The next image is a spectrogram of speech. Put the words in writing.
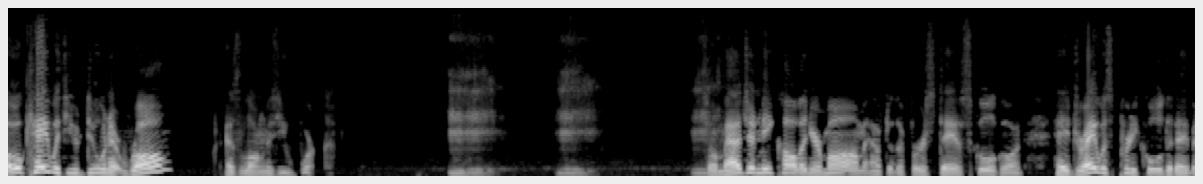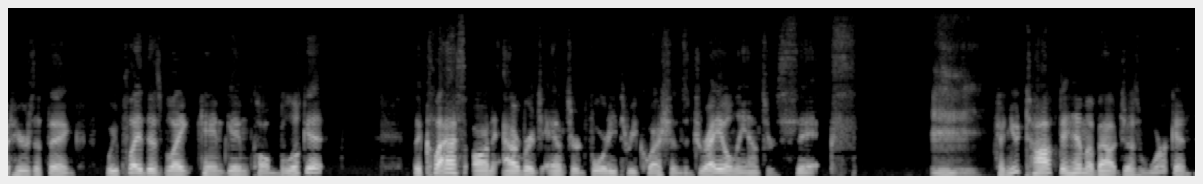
okay with you doing it wrong as long as you work. Mm. Mm. Mm. So imagine me calling your mom after the first day of school going, Hey, Dre was pretty cool today, but here's the thing. We played this blank game, game called Blooket. The class on average answered 43 questions. Dre only answered six. Mm. Can you talk to him about just working?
